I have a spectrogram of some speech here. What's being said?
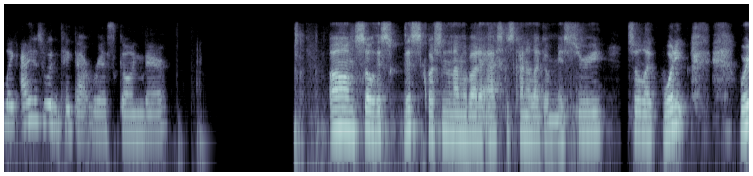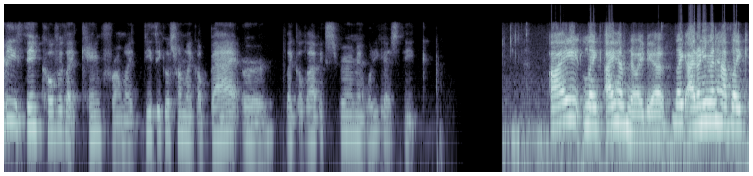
like I just wouldn't take that risk going there. Um, so this this question that I'm about to ask is kind of like a mystery. So like what do you where do you think COVID like came from? Like do you think it was from like a bat or like a lab experiment? What do you guys think? i like i have no idea like i don't even have like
